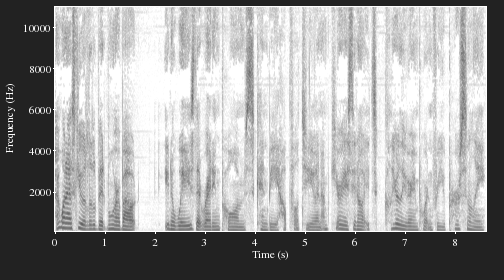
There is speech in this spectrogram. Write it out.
I want to ask you a little bit more about you know ways that writing poems can be helpful to you and i'm curious you know it's clearly very important for you personally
